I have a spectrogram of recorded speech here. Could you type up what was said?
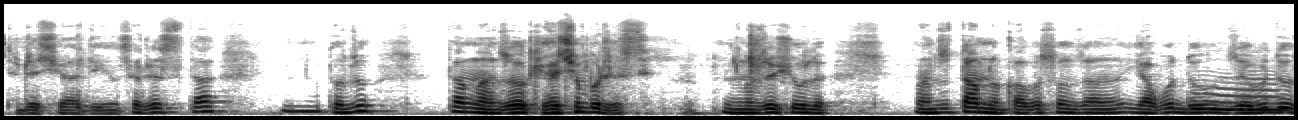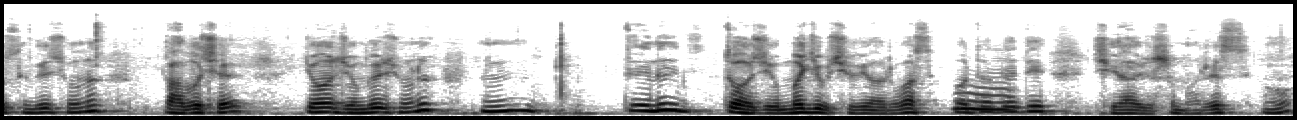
드셔야 되는 서스다 도주 당안조 개침부르스 먼저 쇼를 먼저 담는 가보 손자 야분도 제부도 생겨주는 가보체 요 준비주는 음 되는 도지 뭐지 쉬어 왔어 어떻게 지하유 스몰스 어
